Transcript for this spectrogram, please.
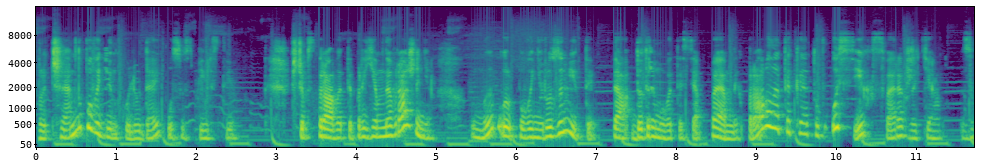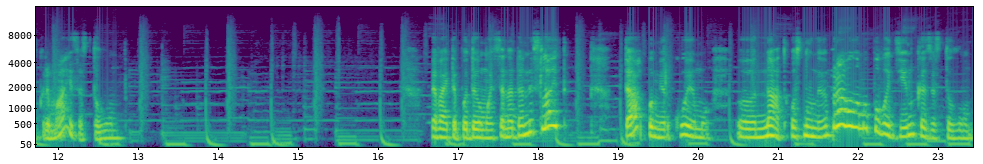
про чемну поведінку людей у суспільстві. Щоб справити приємне враження, ми повинні розуміти та дотримуватися певних правил етикету в усіх сферах життя, зокрема і за столом. Давайте подивимося на даний слайд та поміркуємо е, над основними правилами поведінки за столом.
